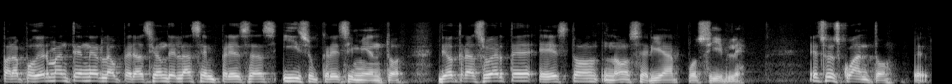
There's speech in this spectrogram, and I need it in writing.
para poder mantener la operación de las empresas y su crecimiento. De otra suerte, esto no sería posible. Eso es cuanto, Pedro.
